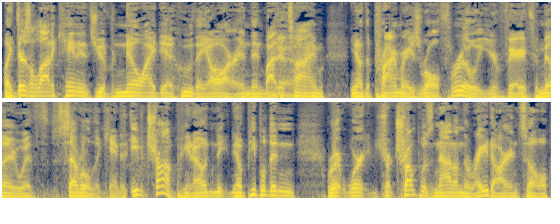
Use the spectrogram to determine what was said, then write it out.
Like there's a lot of candidates you have no idea who they are, and then by the Yeah. time you know the primaries roll through, you're very familiar with several of the candidates. Even Trump, you know, you know, people didn't. Were, were, Tr- Trump was not on the radar until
